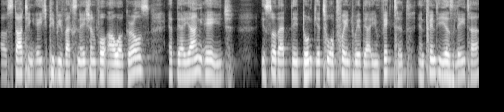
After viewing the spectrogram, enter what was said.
uh, starting HPV vaccination for our girls at their young age is so that they don't get to a point where they are infected and 20 years later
